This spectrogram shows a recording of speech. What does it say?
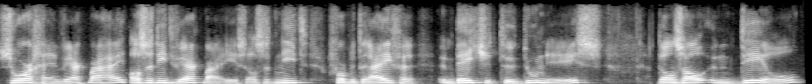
zorgen en werkbaarheid. Als het niet werkbaar is, als het niet voor bedrijven een beetje te doen is, dan zal een deel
